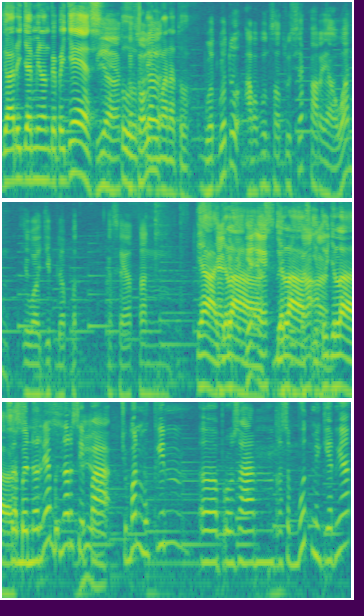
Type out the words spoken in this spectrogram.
Gak ada jaminan BPJS. Iya, tuh soalnya- gimana tuh? buat gua tuh apa pun statusnya karyawan ya wajib dapat kesehatan Ya Kayak jelas, BPJS dari jelas perusahaan. itu jelas. Sebenarnya benar sih Iya. Pak. Cuman mungkin eh, perusahaan tersebut mikirnya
